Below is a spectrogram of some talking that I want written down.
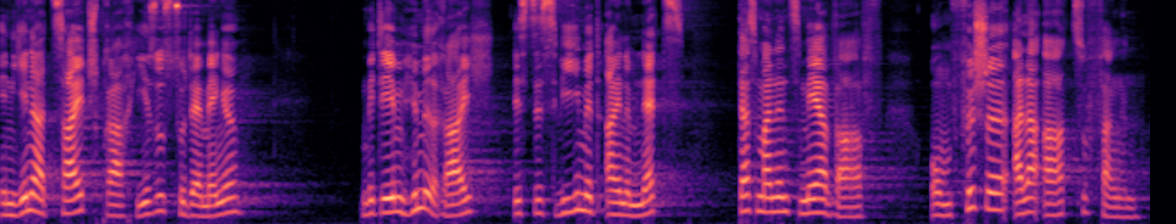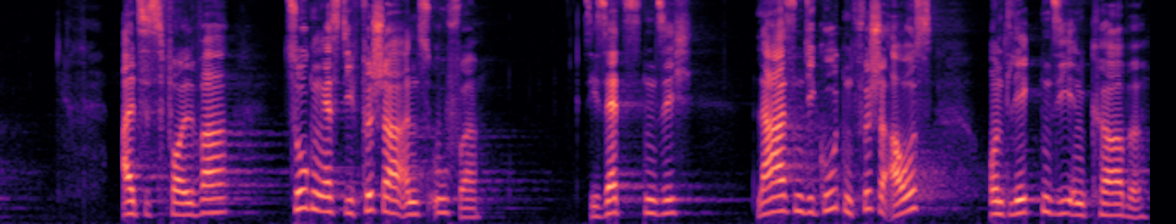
In jener Zeit sprach Jesus zu der Menge, mit dem Himmelreich ist es wie mit einem Netz, das man ins Meer warf, um Fische aller Art zu fangen. Als es voll war, zogen es die Fischer ans Ufer. Sie setzten sich, lasen die guten Fische aus und legten sie in Körbe,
